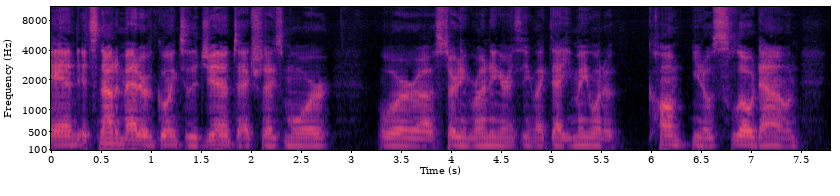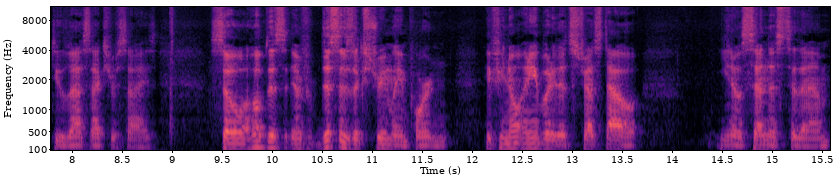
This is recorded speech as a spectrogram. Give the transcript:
And it's not a matter of going to the gym to exercise more or uh, starting running or anything like that. You may want to calm, you know, slow down, do less exercise. So I hope this this is extremely important. If you know anybody that's stressed out, you know, send this to them.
